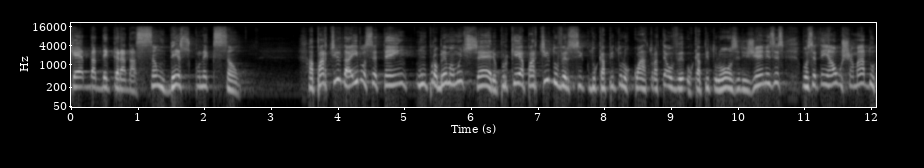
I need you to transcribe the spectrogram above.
queda, degradação, desconexão. A partir daí você tem um problema muito sério, porque a partir do versículo do capítulo 4 até o, o capítulo 11 de Gênesis, você tem algo chamado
